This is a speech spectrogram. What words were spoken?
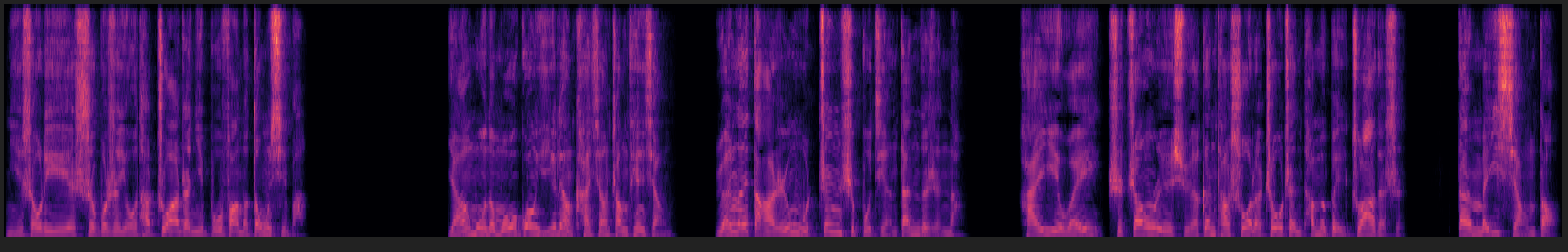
你手里是不是有他抓着你不放的东西吧？杨木的眸光一亮，看向张天祥。原来大人物真是不简单的人呐，还以为是张瑞雪跟他说了周震他们被抓的事，但没想到。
